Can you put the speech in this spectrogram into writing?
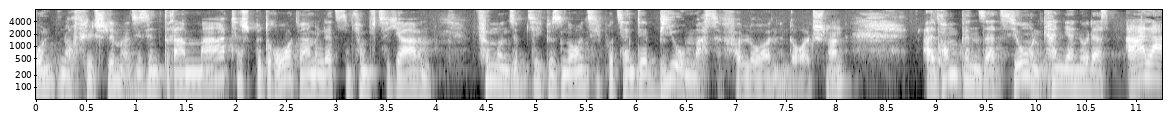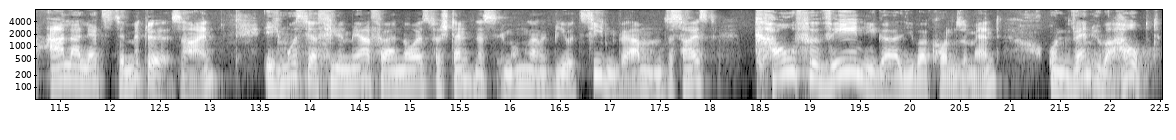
und noch viel schlimmer, sie sind dramatisch bedroht. Wir haben in den letzten 50 Jahren 75 bis 90 Prozent der Biomasse verloren in Deutschland als Kompensation kann ja nur das aller, allerletzte Mittel sein. Ich muss ja viel mehr für ein neues Verständnis im Umgang mit Bioziden werben. Und das heißt, kaufe weniger, lieber Konsument. Und wenn überhaupt,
